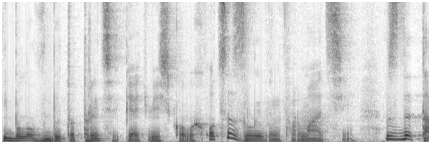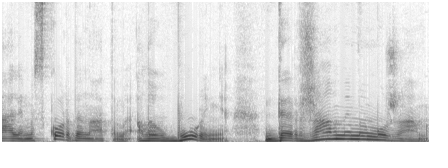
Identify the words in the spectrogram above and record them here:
і було вбито 35 військових. Оце злив інформації з деталями, з координатами, але обурення державними мужами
